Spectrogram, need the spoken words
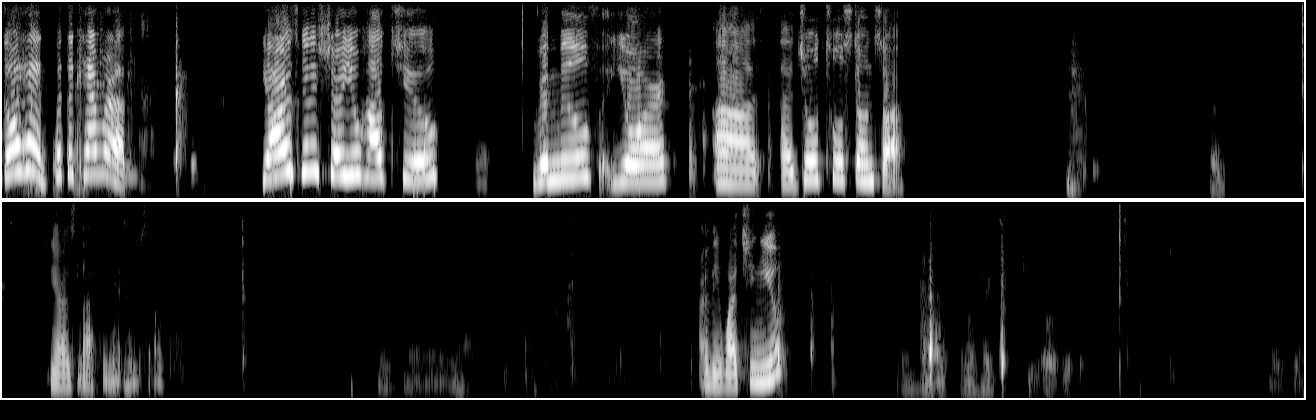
Go ahead, put the camera up. Yarrow's going to show you how to remove your uh, uh, JoolTool stone saw. Yarrow's laughing at himself. Where's my- Are they watching you? where's my, hex key? There it is. Okay.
